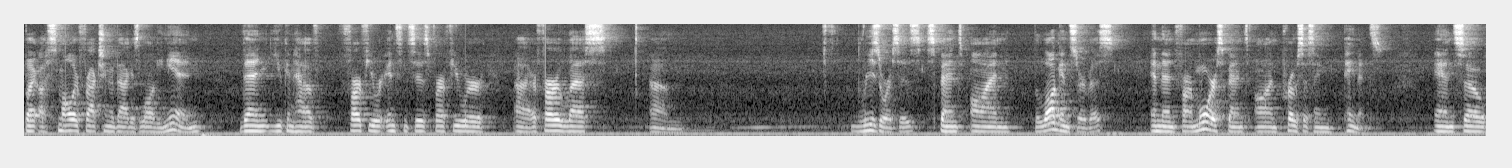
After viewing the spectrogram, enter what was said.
but a smaller fraction of that is logging in, then you can have far fewer instances, far fewer uh, or far less um, resources spent on the login service and then far more spent on processing payments. And so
